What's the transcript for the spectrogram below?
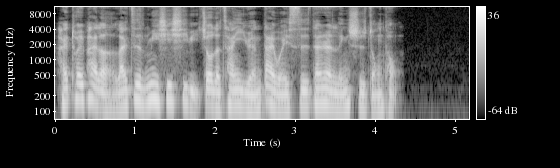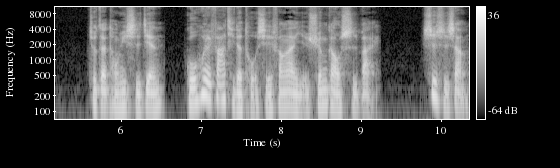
还推派了来自密西西比州的参议员戴维斯担任临时总统。就在同一时间，国会发起的妥协方案也宣告失败。事实上，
